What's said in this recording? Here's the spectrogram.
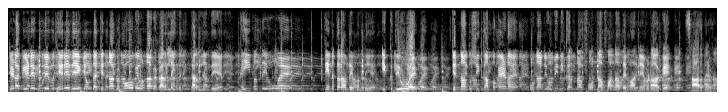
ਜਿਹੜਾ ਗੇੜੇ ਗੂੜੇ ਬਥੇਰੇ ਦੇ ਕੇ ਆਉਂਦਾ, ਜਿੰਨਾ ਕੁ ਕਹੋਗੇ ਉਹਨਾਂ ਕੁ ਕਰ ਲੈਂਦੇ ਕਰ ਲੈਂਦੇ ਆ। ਕਈ ਬੰਦੇ ਉਹ ਹੈ ਤਿੰਨ ਤਰ੍ਹਾਂ ਦੇ ਬੰਦੇ ਆ। ਇੱਕ ਤੇ ਉਹ ਹੈ, ਜਿੰਨਾ ਤੁਸੀਂ ਕੰਮ ਕਹਿਣਾ ਹੈ, ਉਹਨਾਂ ਨੇ ਉਹ ਵੀ ਨਹੀਂ ਕਰਨਾ, ਫੋਨਾਂ ਫਾਨਾਂ ਤੇ ਬਹਾਨੇ ਬਣਾ ਕੇ ਸਾਰ ਦੇਣਾ।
